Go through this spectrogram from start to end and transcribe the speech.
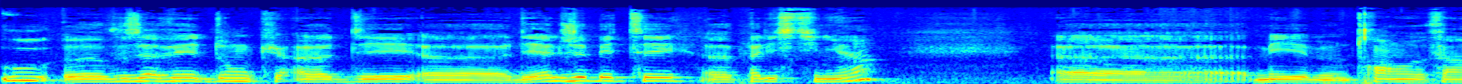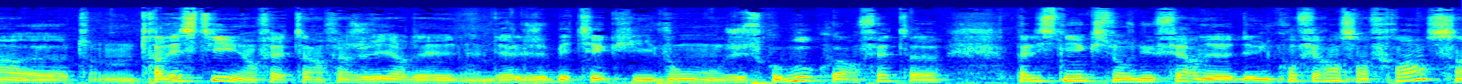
où euh, vous avez donc des LGBT palestiniens euh, mais tra enfin euh, travestis en fait hein, enfin je veux dire des, LGBT qui vont jusqu'au bout quoi en fait. Euh, palestiniens qui sont venus faire une, conférence en France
